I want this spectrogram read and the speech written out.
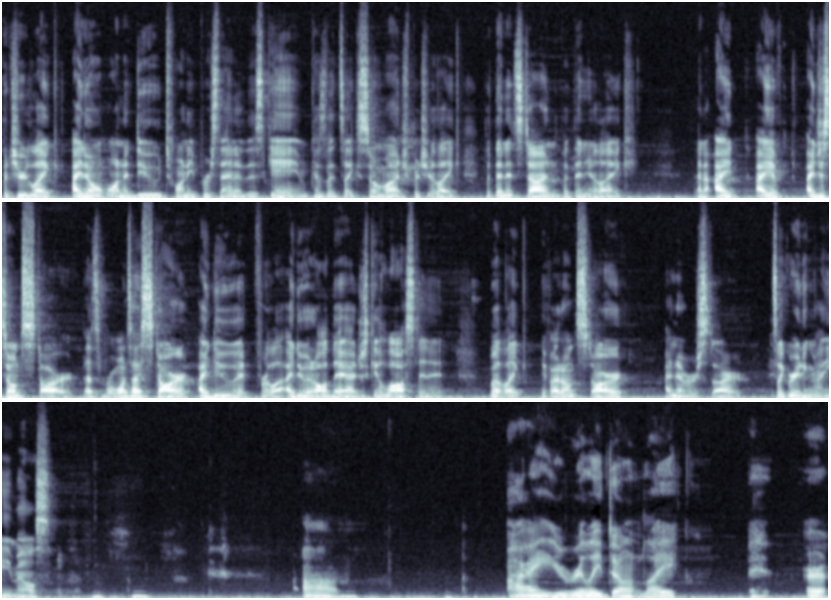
But you're like I don't want to do 20% of this game because it's like so much, but you're like but then it's done, but then you're like and I I have I just don't start. That's for once I start, I do it for I do it all day. I just get lost in it. But like if I don't start, I never start. It's like reading my emails. um, I really don't like, or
